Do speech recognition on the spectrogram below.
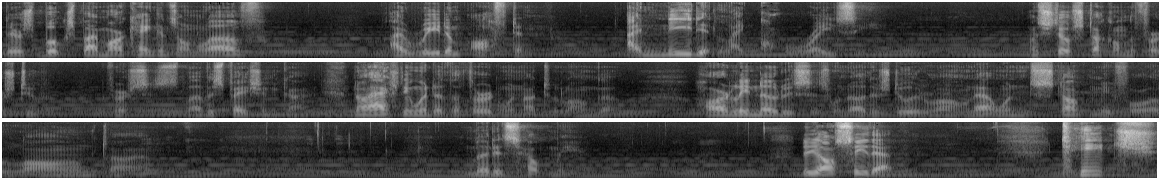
There's books by Mark Hankins on love. I read them often. I need it like crazy. I'm still stuck on the first two verses. Love is patient and kind. No, I actually went to the third one not too long ago. Hardly notices when others do it wrong. That one stumped me for a long time. But it's helped me. Do y'all see that? Teach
